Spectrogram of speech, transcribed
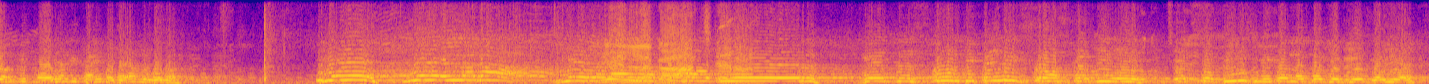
अंकित मौर्य की टाइम बचाया हम लोगों का। ये ये लगा ये लगा। ये लगा, गेंद स्कूल की बिल्डिंग क्रॉस करती है। 120 मीटर लगभग ये गेंद गई है।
